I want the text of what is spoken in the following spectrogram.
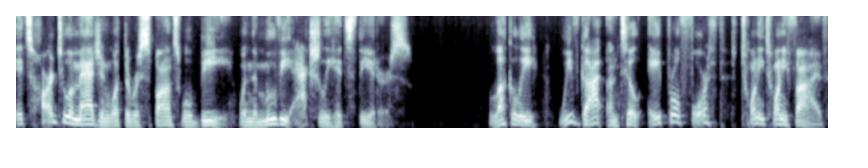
it's hard to imagine what the response will be when the movie actually hits theaters. Luckily, we've got until April 4th, 2025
